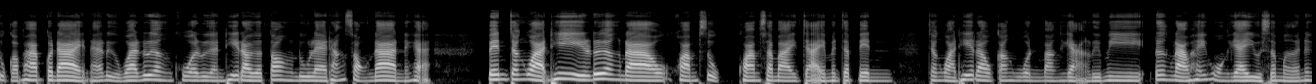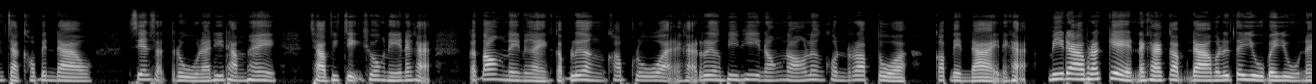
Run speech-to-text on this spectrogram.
สุขภาพก็ได้นะหรือว่าเรื่องครัวเรือนที่เราจะต้องดูแลทั้งสองด้านนะคะเป็นจังหวะที่เรื่องราวความสุขความสบายใจ มันจะเป็นจังหวะที่เรากังวลบางอย่าง หรือมีเรื่องราวให้ห่วงใยอยู่เสมอ เนื่องจากเขาเป็นดาว เซียนศัตรูนะที่ทำให้ชาวพิจิกช่วงนี้นะคะ ก็ต้องเหนื่อยกับเรื่องครอบครัวนะคะเรื่องพี่ๆน้องๆ เรื่องคนรอบตัวก็เป็นได้นะคะ มีดาวพระเกตนะคะ กับดาวมฤตยูไปอยู่ใน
